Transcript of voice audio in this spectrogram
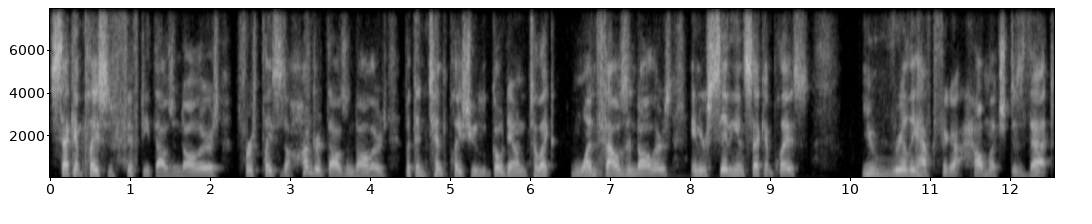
second place is fifty thousand dollars, first place is a hundred thousand dollars, but then tenth place you go down to like one thousand dollars, and you're sitting in second place you really have to figure out how much does that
